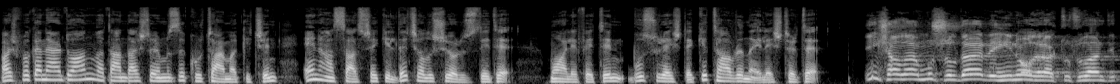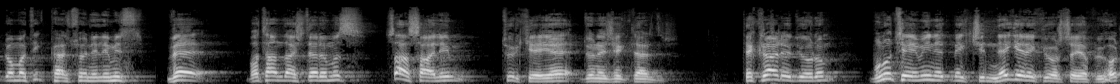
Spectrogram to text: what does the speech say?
Başbakan Erdoğan vatandaşlarımızı kurtarmak için en hassas şekilde çalışıyoruz dedi. Muhalefetin bu süreçteki tavrını eleştirdi. İnşallah Musul'da rehine olarak tutulan diplomatik personelimiz ve vatandaşlarımız sağ salim Türkiye'ye döneceklerdir. Tekrar ediyorum bunu temin etmek için ne gerekiyorsa yapıyor.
